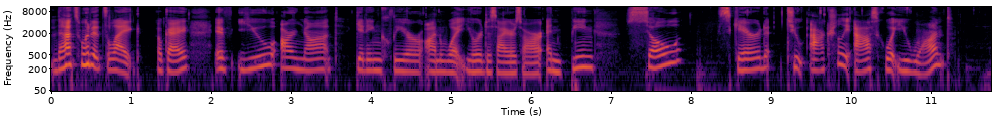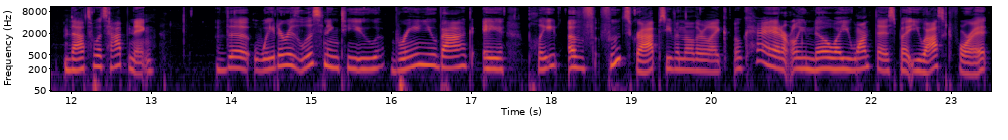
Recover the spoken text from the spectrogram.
That's what it's like. Okay. If you are not getting clear on what your desires are and being so scared to actually ask what you want, that's what's happening. The waiter is listening to you, bringing you back a plate of food scraps, even though they're like, okay, I don't really know why you want this, but you asked for it.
